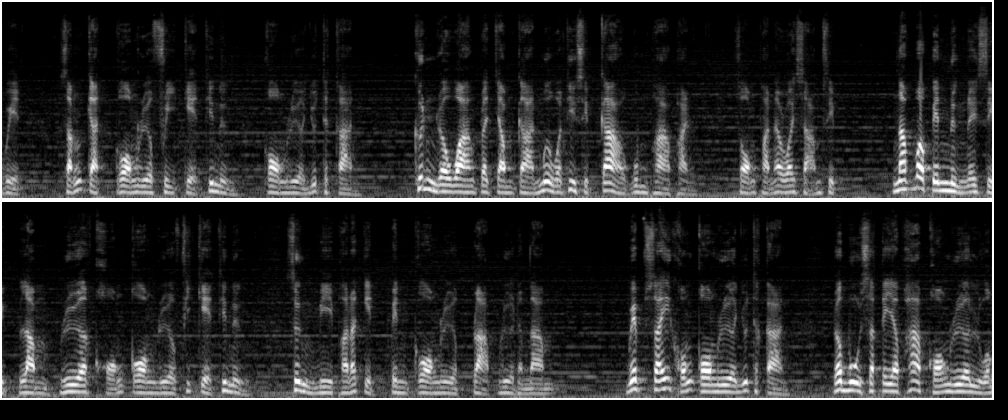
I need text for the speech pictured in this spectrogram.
เวตสังกัดกองเรือฟรีเกตที่ 1 กองเรือยุทธการ ขึ้นระวางประจำการเมื่อวันที่ 19 กุมภาพันธ์ 2530 นับว่าเป็นหนึ่งใน 10 ลำเรือของกองเรือฟริเกตที่ 1 ซึ่งมีภารกิจเป็นกองเรือปราบเรือดำน้ำ เว็บไซต์ของกองเรือยุทธการ ระบุศักยภาพของเรือหลวง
